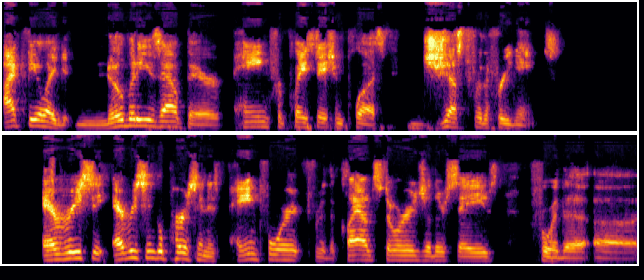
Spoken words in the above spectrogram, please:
I feel like nobody is out there paying for PlayStation Plus just for the free games. Every every single person is paying for it for the cloud storage of their saves, for the uh,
